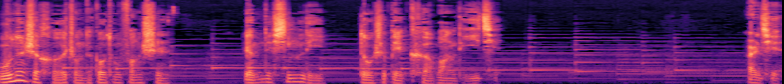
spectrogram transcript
无论是何种的沟通方式，人们的心里都是被渴望理解，而且，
